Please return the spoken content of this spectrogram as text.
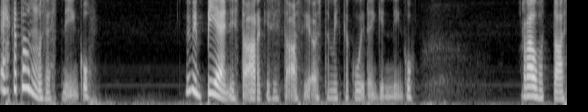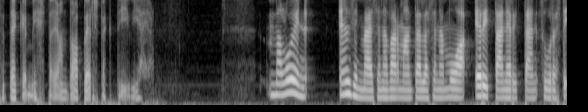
Ehkä tuommoisesta niinku, hyvin pienistä arkisista asioista, mitkä kuitenkin niinku, rauhoittaa sitä tekemistä ja antaa perspektiiviä. Mä luin ensimmäisenä varmaan tällaisena mua erittäin erittäin suuresti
